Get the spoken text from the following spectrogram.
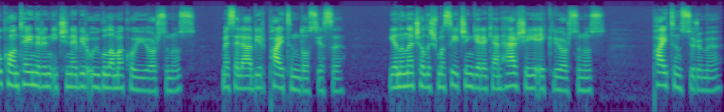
Bu konteynerin içine bir uygulama koyuyorsunuz. Mesela bir Python dosyası. Yanına çalışması için gereken her şeyi ekliyorsunuz. Python sürümü,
